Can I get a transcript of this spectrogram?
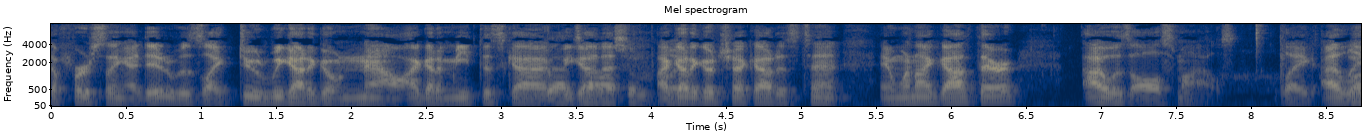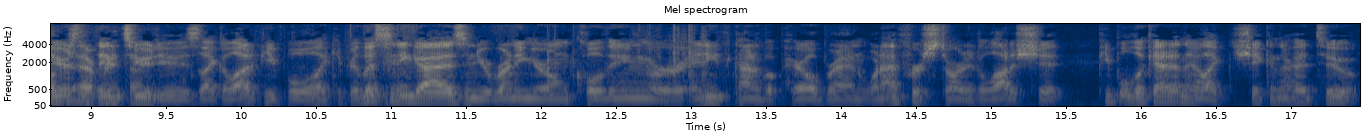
The first thing I did was like, dude, we got to go now. I got to meet this guy. we got to. awesome. I got to go check out his tent. And when I got there, I was all smiles. Like I love. Well, here's the everything. thing too, dude. Is like a lot of people, like if you're listening, guys, and you're running your own clothing or any kind of apparel brand. When I first started, a lot of shit, people look at it and they're like shaking their head too.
